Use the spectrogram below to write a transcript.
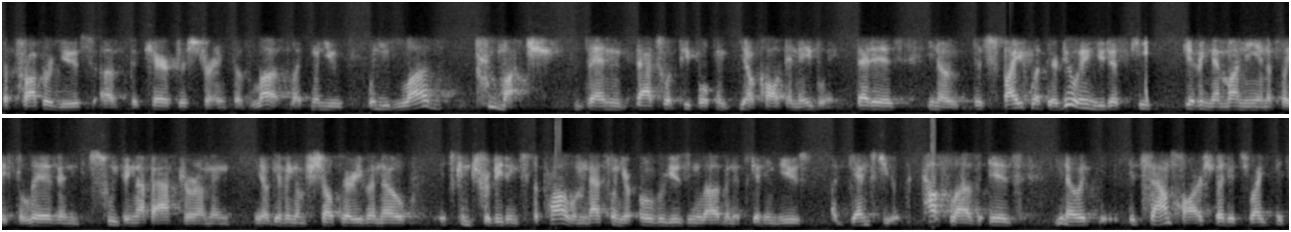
the proper use of the character strength of love. Like when you when you love too much, then that's what people can you know call enabling. That is, you know, despite what they're doing, you just keep giving them money and a place to live and sweeping up after them and you know giving them shelter even though it's contributing to the problem. That's when you're overusing love and it's getting used against you. Tough love is you know, it, it sounds harsh, but it's right. It's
